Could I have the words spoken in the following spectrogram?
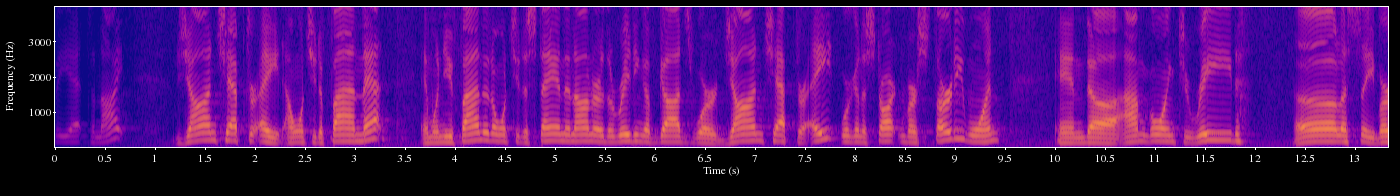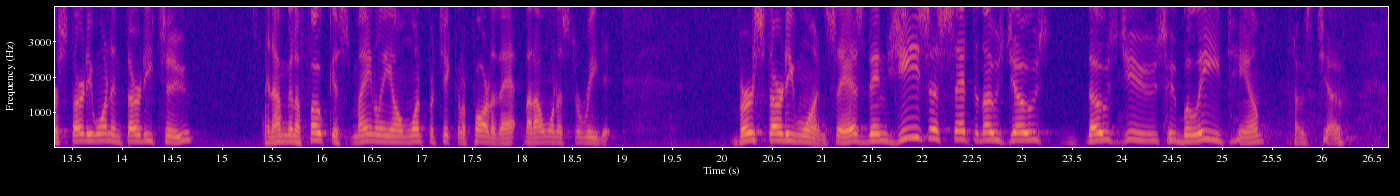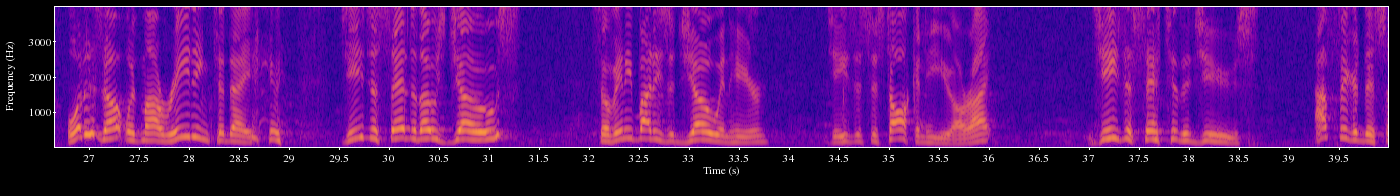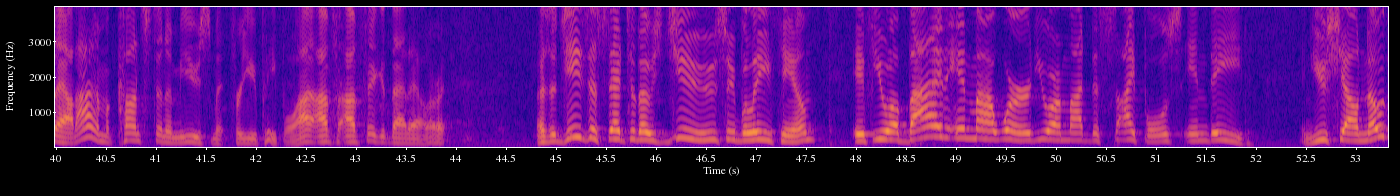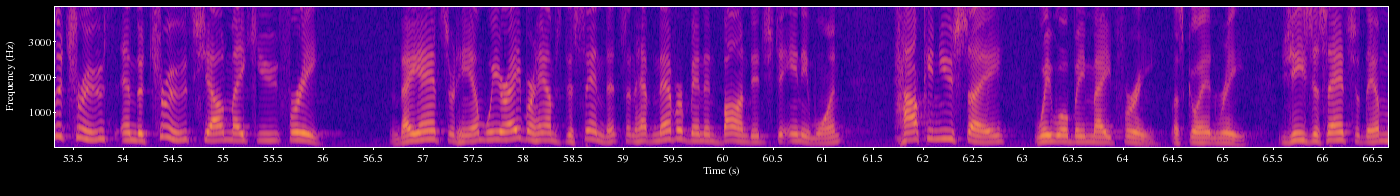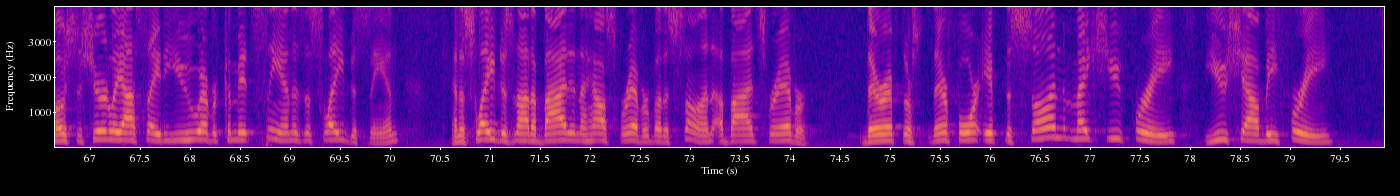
be at tonight. John chapter 8. I want you to find that. And when you find it, I want you to stand in honor of the reading of God's Word. John chapter 8. We're going to start in verse 31. And uh, I'm going to read, uh, let's see, verse 31 and 32. And I'm going to focus mainly on one particular part of that, but I want us to read it. Verse 31 says, Then Jesus said to those Jews, those Jews who believed him, those Jews, what is up with my reading today? Jesus said to those Joes, so if anybody's a Joe in here, Jesus is talking to you, all right? Jesus said to the Jews, I figured this out. I am a constant amusement for you people. I, have I've figured that out, all right? As so Jesus said to those Jews who believed him, If you abide in my word, you are my disciples indeed. And you shall know the truth, and the truth shall make you free. And they answered him, We are Abraham's descendants and have never been in bondage to anyone. How can you say we will be made free? Let's go ahead and read. Jesus answered them, Most assuredly I say to you, whoever commits sin is a slave to sin. And a slave does not abide in the house forever, but a son abides forever. Therefore, if the Son makes you free, you shall be free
